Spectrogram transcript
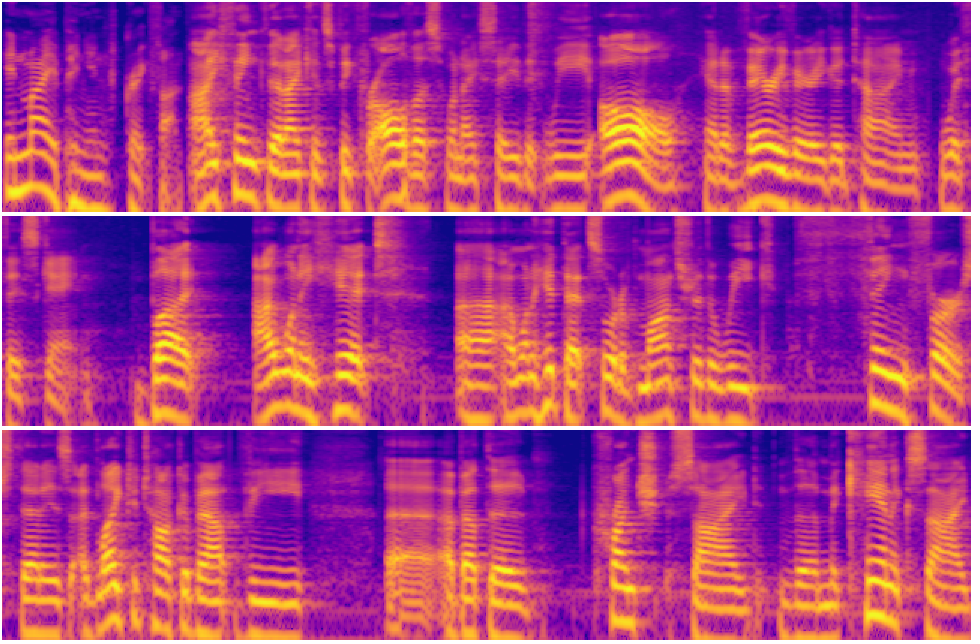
in my opinion, great fun. I think that I can speak for all of us when I say that we all had a very, very good time with this game. But I want to hit, uh, I want to hit that sort of monster of the week thing first. That is, I'd like to talk about the uh, about the crunch side, the mechanic side,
